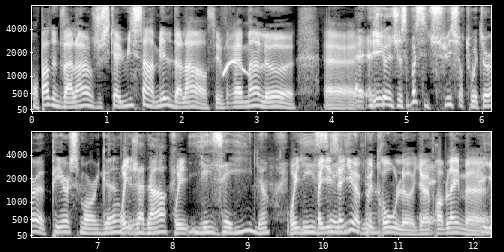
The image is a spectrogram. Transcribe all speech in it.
on parle d'une valeur jusqu'à 800 000 dollars. C'est vraiment là. euh, Euh, Est-ce et- que, je sais pas si tu suis sur Twitter euh, Pierce Morgan, Oui. que j'adore. Oui. Il est là. oui, il est ben, il est zaï un peu trop là. Il y a un problème. euh, Il,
